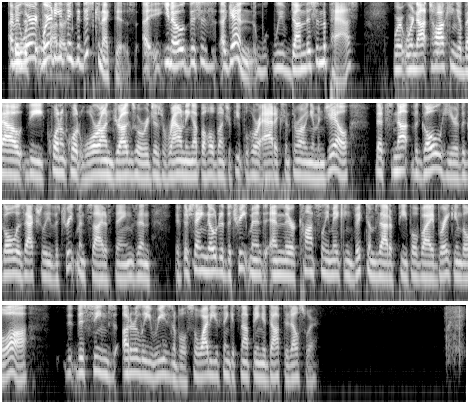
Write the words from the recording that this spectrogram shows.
I mean, where where do you think the disconnect is? Uh, you know, this is again, we've done this in the past. We're we're not talking about the quote unquote war on drugs, where we're just rounding up a whole bunch of people who are addicts and throwing them in jail. That's not the goal here. The goal is actually the treatment side of things and if they're saying no to the treatment and they're constantly making victims out of people by breaking the law, th- this seems utterly reasonable. So why do you think it's not being adopted elsewhere?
